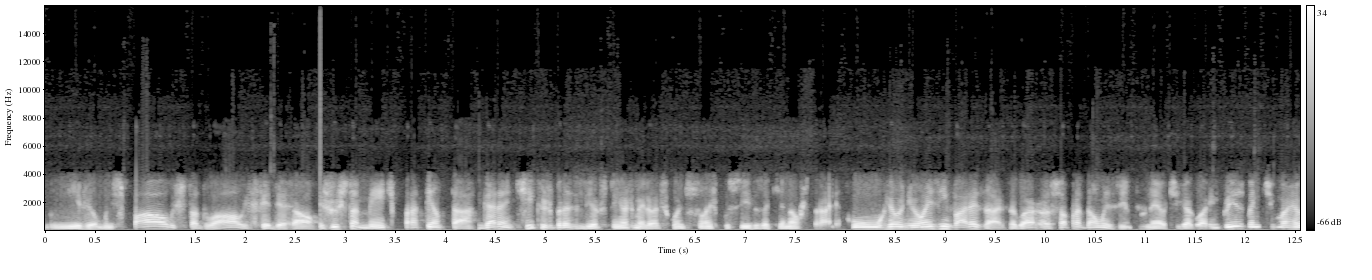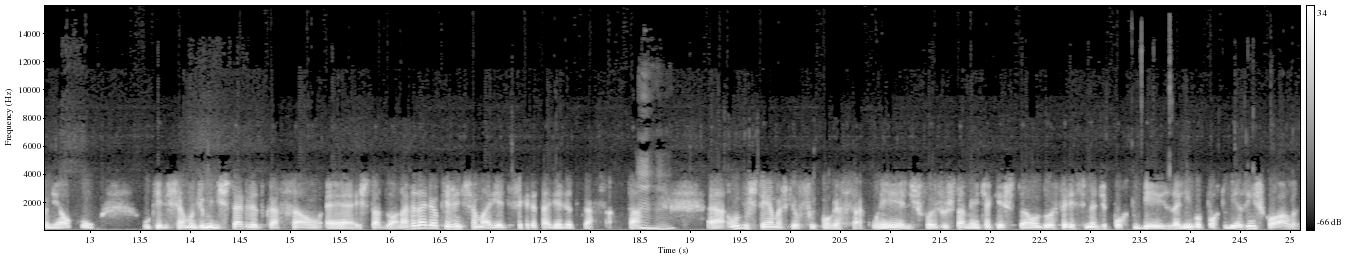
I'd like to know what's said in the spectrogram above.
no nível municipal, estadual e federal, justamente para tentar garantir que os brasileiros tenham as melhores condições possíveis aqui na Austrália, com reuniões em várias áreas. Agora, só para dar um exemplo, né? Eu tive agora em Brisbane, tive uma reunião com o que eles chamam de Ministério da Educação é, Estadual. Na verdade, é o que a gente chamaria de Secretaria de Educação. Tá? Uhum. Uh, um dos temas que eu fui conversar com eles foi justamente a questão do oferecimento de português, da língua portuguesa em escolas.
